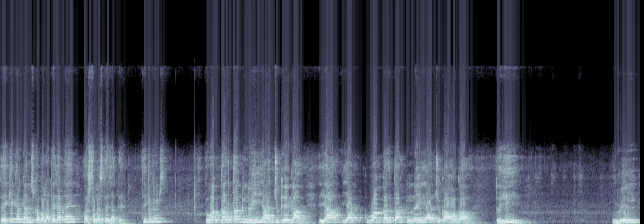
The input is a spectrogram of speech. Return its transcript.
तो एक एक करके हम इसको बनाते जाते हैं और समझते जाते हैं। ठीक है फ्रेंड्स तो वह कल तक नहीं आ चुकेगा, या या वह कल तक नहीं आ चुका होगा तो he will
